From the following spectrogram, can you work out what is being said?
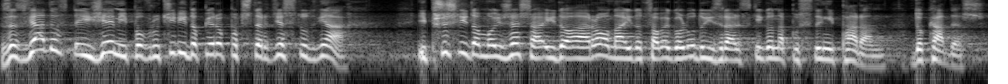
Ze zwiadów tej ziemi powrócili dopiero po 40 dniach i przyszli do Mojżesza i do Aarona i do całego ludu izraelskiego na pustyni Paran, do Kadesz.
